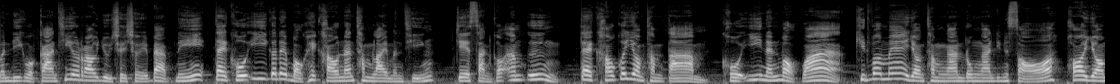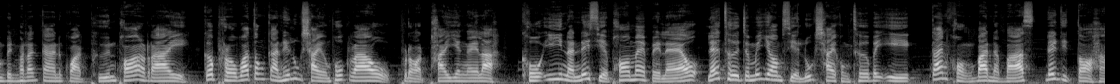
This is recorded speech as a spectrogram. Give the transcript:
มันดีกว่าการที่เราอยู่เฉยๆแบบนี้ แต่โคอี้ก็ได้บอกให้เขานั้นทำลายมันทิ้งเจสันก็อ้ำอึ้งแต่เขาก็ยอมทำตาม โคอี้นั้นบอกว่า คิดว่าแม่ยอมทำงานโรงงานดินสอ พ่อยอมเป็นพนักงานกวาดพื้นเพราะอะไร ก็เพราะว่าต้องการให้ลูกชายของพวกเรา ปลอดภัยยังไงล่ะ โคอี้นั้นได้เสียพ่อแม่ไปแล้ว และเธอจะไม่ยอมเสียลูกชายของเธอไปอีก ด้านของบานาบัสได้ติดต่อหา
